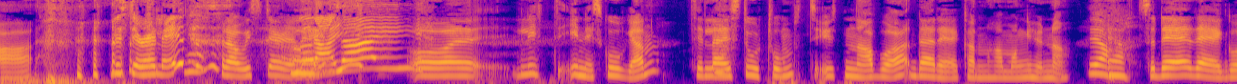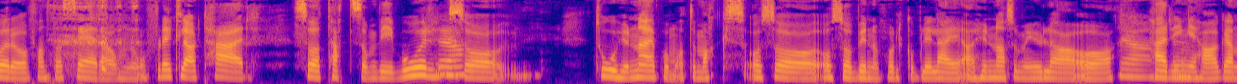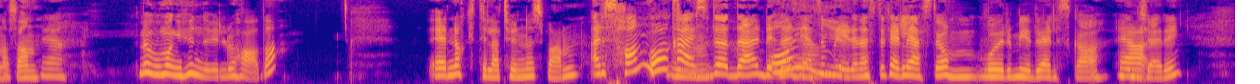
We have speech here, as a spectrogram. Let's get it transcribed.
Wisteria Lane? fra Wisteria Lane. Nei! Og litt inn i skogen til ei stor tomt uten naboer, der jeg kan ha mange hunder. Ja. Ja. Så det er det jeg går og fantaserer om nå. For det er klart, her, så tett som vi bor, Ja. så to hunder er på en måte maks, og så, og så begynner folk å bli lei av hunder som uler og Ja, herring i hagen og sånn. Ja. Men hvor mange hunder vil du ha, da? Er det nok til at hundespann? Er det sant? Ok, så det, det, er det, det er det som blir det neste, for jeg leste jo om hvor mye du elska Ja.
